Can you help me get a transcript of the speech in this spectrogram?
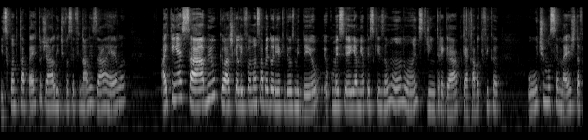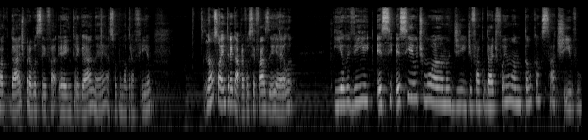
Isso quando tá perto já ali de você finalizar ela. Aí quem é sábio, que eu acho que ali foi uma sabedoria que Deus me deu, eu comecei a minha pesquisa um ano antes de entregar, porque acaba que fica o último semestre da faculdade para você é, entregar, né, a sua monografia. Não só entregar, para você fazer ela. E eu vivi esse, esse último ano de, de faculdade foi um ano tão cansativo,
